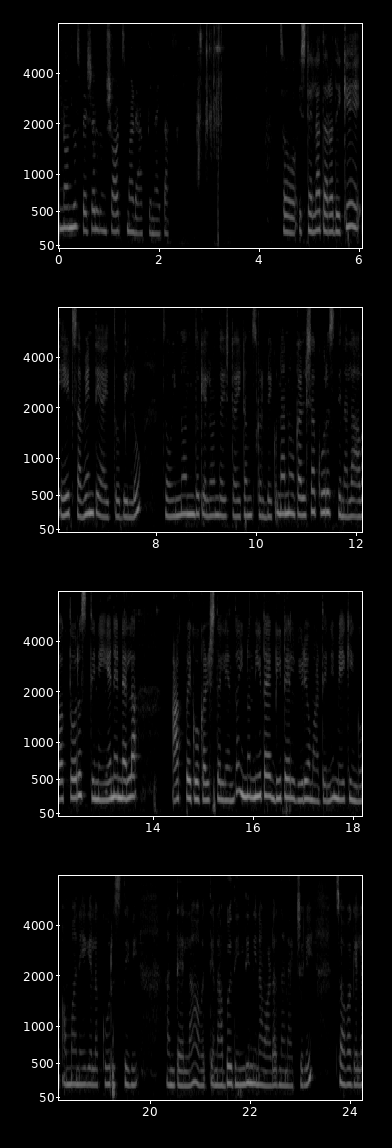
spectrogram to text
ಇನ್ನೊಂದು ಸ್ಪೆಷಲ್ ಒಂದು ಶಾರ್ಟ್ಸ್ ಮಾಡಿ ಹಾಕ್ತೀನಿ, ಆಯಿತಾ? ಸೊ ಇಷ್ಟೆಲ್ಲ ತರೋದಕ್ಕೆ ಏಯ್ಟ್ ಸೆವೆಂಟಿ ಆಯಿತು ಬಿಲ್ಲು. ಸೊ ಇನ್ನೊಂದು ಕೆಲವೊಂದು ಇಷ್ಟು ಐಟಮ್ಸ್ಗಳು ಬೇಕು. ನಾನು ಕಳಶ ಕೂರಿಸ್ತೀನಲ್ಲ ಆವಾಗ ತೋರಿಸ್ತೀನಿ ಏನೇನೆಲ್ಲ ಹಾಕ್ಬೇಕು ಕಳಿಸ್ದಲ್ಲಿ ಅಂತ ಇನ್ನೊಂದು ನೀಟಾಗಿ ಡೀಟೇಲ್ ವೀಡಿಯೋ ಮಾಡ್ತೀನಿ. ಮೇಕಿಂಗು, ಅಮ್ಮನ ಹೇಗೆಲ್ಲ ಕೂರಿಸ್ತೀವಿ ಅಂತೆಲ್ಲ ಅವತ್ತಿನ ಹಬ್ಬದ ಹಿಂದಿನ ದಿನ ಮಾಡೋದು ನಾನು ಆ್ಯಕ್ಚುಲಿ ಸೊ ಅವಾಗೆಲ್ಲ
